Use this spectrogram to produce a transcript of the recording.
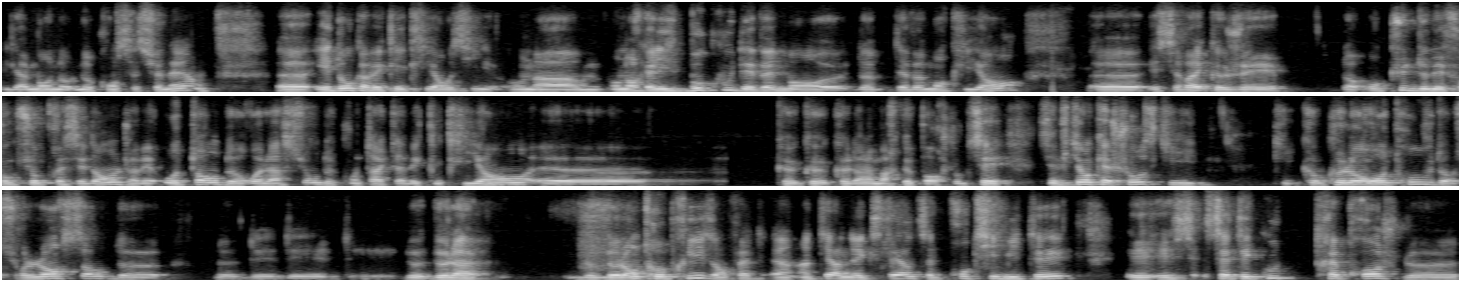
également nos, concessionnaires, euh, et donc avec les clients aussi. On, a, on organise beaucoup d'événements euh, d'événements clients, et c'est vrai que j'ai dans aucune de mes fonctions précédentes, j'avais autant de relations, de contacts avec les clients que, que, dans la marque Porsche. Donc c'est effectivement quelque chose qui, qui que, l'on retrouve sur l'ensemble de, de, de, de, la de, l'entreprise, en fait, interne et externe, cette proximité et, cette écoute très proche de,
